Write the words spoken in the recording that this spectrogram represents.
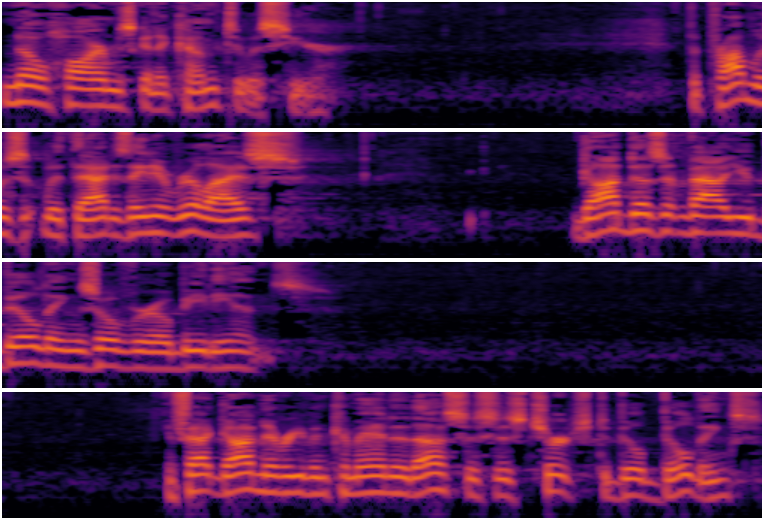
No harm's going to come to us here. The problem with that is they didn't realize God doesn't value buildings over obedience. In fact, God never even commanded us as His church to build buildings.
